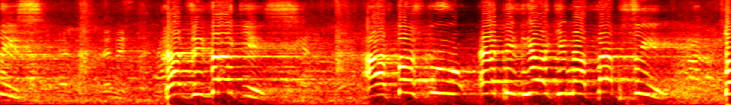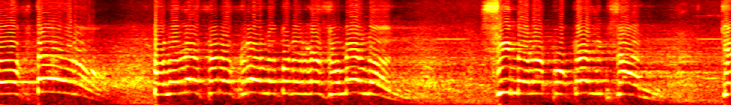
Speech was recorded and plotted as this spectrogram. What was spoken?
Στάθης Χατζηδάκης. Αυτός που επιδιώκει να θάψει το οχτάωρο τον ελεύθερο χρόνο των εργαζομένων σήμερα αποκάλυψαν και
